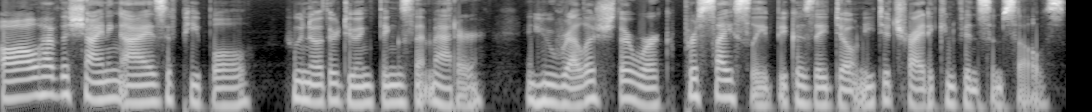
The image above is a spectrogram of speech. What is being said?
All have the shining eyes of people who know they're doing things that matter and who relish their work precisely because they don't need to try to convince themselves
